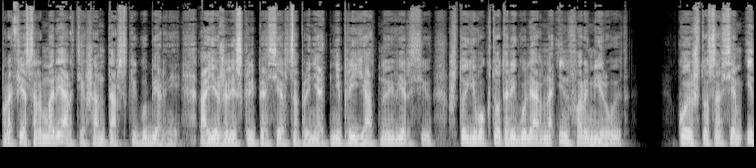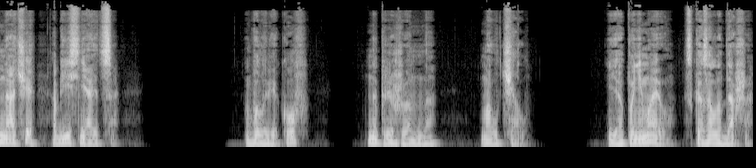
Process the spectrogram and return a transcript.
профессор Мариарти Шантарской губернии, а ежели, скрипя сердце, принять неприятную версию, что его кто-то регулярно информирует, кое-что совсем иначе объясняется. Воловиков напряженно молчал. «Я понимаю», — сказала Даша.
